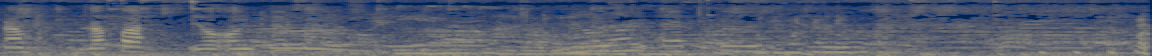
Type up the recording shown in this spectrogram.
Come, Zafar, you're on camera. No,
